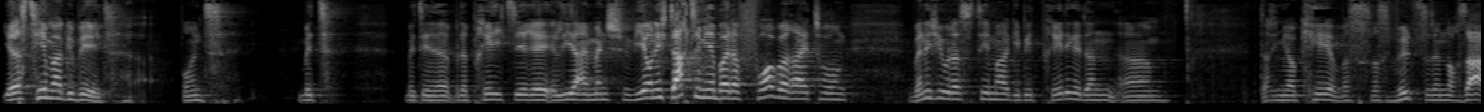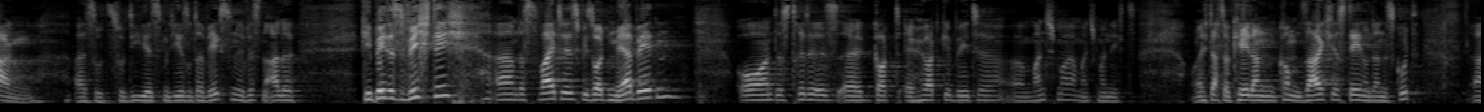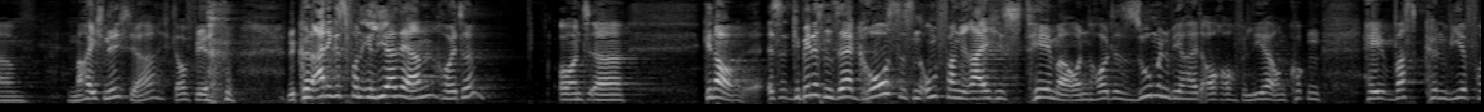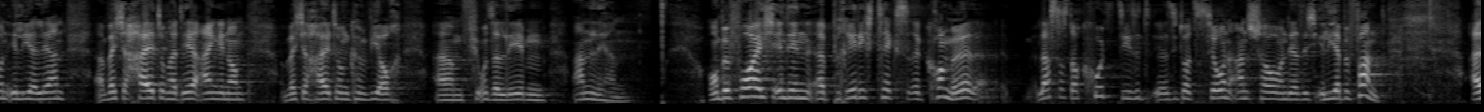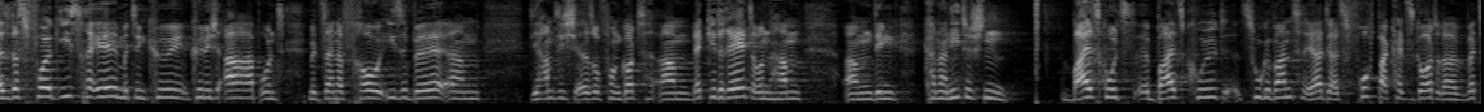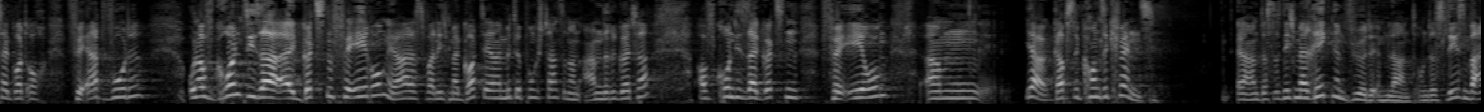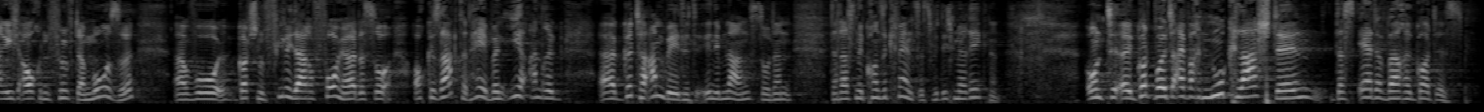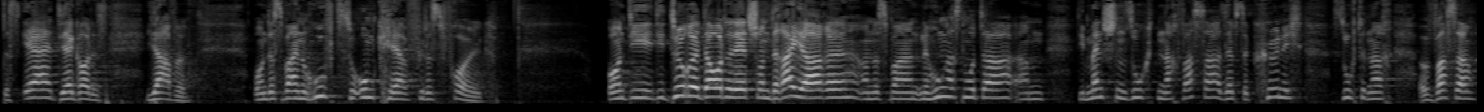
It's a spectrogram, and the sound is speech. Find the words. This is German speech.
Ja, das Thema Gebet und mit, mit, der, mit der Predigtserie Elia, ein Mensch wie wir. Und ich dachte mir bei der Vorbereitung, wenn ich über das Thema Gebet predige, dann ähm, dachte ich mir, okay, was, was willst du denn noch sagen? Also zu die jetzt mit Jesus unterwegs sind, wir wissen alle, Gebet ist wichtig. Ähm, das zweite ist, wir sollten mehr beten. Und das dritte ist, äh, Gott erhört Gebete äh, manchmal, manchmal nicht. Und ich dachte, okay, dann komm, sage ich es denen und dann ist gut. Ähm, Mache ich nicht, ja. Ich glaube, wir, wir können einiges von Elia lernen heute. Und äh, genau, es, Gebet ist ein sehr großes, ein umfangreiches Thema. Und heute zoomen wir halt auch auf Elia und gucken, hey, was können wir von Elia lernen? Äh, welche Haltung hat er eingenommen? Welche Haltung können wir auch ähm, für unser Leben anlernen? Und bevor ich in den äh, Predigtext äh, komme, lasst uns doch kurz die äh, Situation anschauen, in der sich Elia befand. Also das Volk Israel mit dem König Ahab und mit seiner Frau Isabel, ähm, die haben sich also von Gott ähm, weggedreht und haben ähm, den kananitischen Balskult, äh, Balskult zugewandt, ja, der als Fruchtbarkeitsgott oder Wettergott auch verehrt wurde. Und aufgrund dieser äh, Götzenverehrung, ja, das war nicht mehr Gott, der im Mittelpunkt stand, sondern andere Götter, aufgrund dieser Götzenverehrung, ähm, ja, gab es eine Konsequenz. Äh, dass es nicht mehr regnen würde im Land. Und das lesen wir eigentlich auch in 5. Mose, äh, wo Gott schon viele Jahre vorher das so auch gesagt hat, hey, wenn ihr andere äh, Götter anbetet in dem Land, so dann, dann hat das eine Konsequenz, es wird nicht mehr regnen. Und Gott wollte einfach nur klarstellen, dass er der wahre Gott ist, dass er der Gott ist, Jahwe. Und das war ein Ruf zur Umkehr für das Volk. Und die, die Dürre dauerte jetzt schon drei Jahre und es war eine Hungersnot da. Ähm, die Menschen suchten nach Wasser, selbst der König suchte nach Wasser.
